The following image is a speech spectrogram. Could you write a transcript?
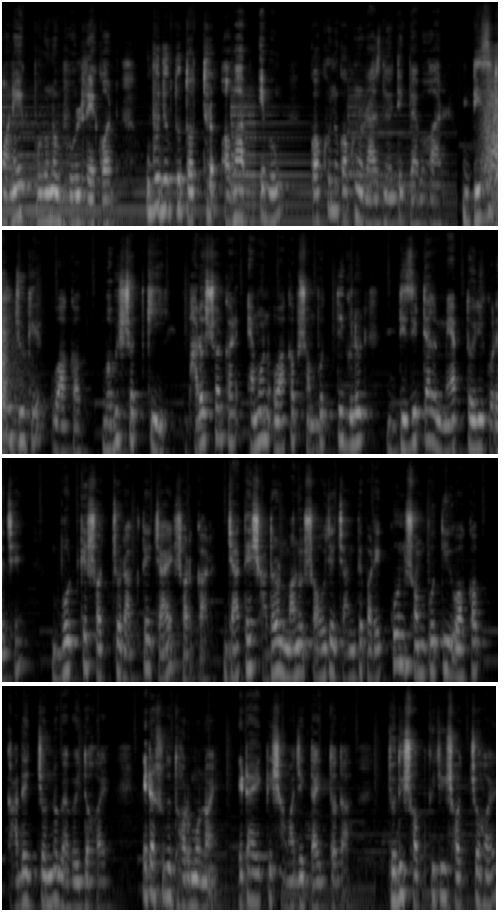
অনেক পুরনো ভুল রেকর্ড, উপযুক্ত তথ্যের অভাব এবং কখনো কখনো রাজনৈতিক ব্যবহার। ডিজিটাল যুগে ওয়াকআপ ভবিষ্যৎ কি? ভারত সরকার এমন ওয়াকআপ সম্পত্তিগুলোর ডিজিটাল ম্যাপ তৈরি করেছে বোর্ডকে স্বচ্ছ রাখতে চায় সরকার, যাতে সাধারণ মানুষ সহজে জানতে পারে কোন সম্পত্তি ওয়াকআপ কাদের জন্য ব্যবহৃত হয়। এটা শুধু ধর্ম নয়, এটা একটি সামাজিক দায়িত্বতা। যদি সব কিছুই স্বচ্ছ হয়,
